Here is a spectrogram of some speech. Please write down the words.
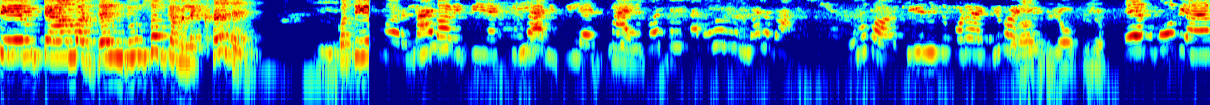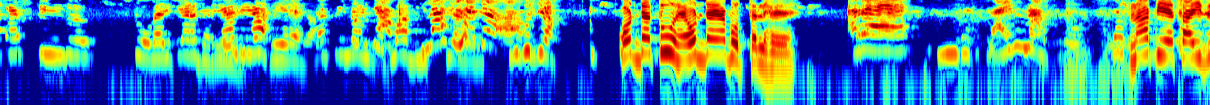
टेम टैम और दिन दून सब के में लिखे हैं। कति एक वो भी आया स्ट्रॉबेरी की धर लिया। रुक जा। ओड्डा तू है ओड्डा या बोतल है? ना पिए साइज़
